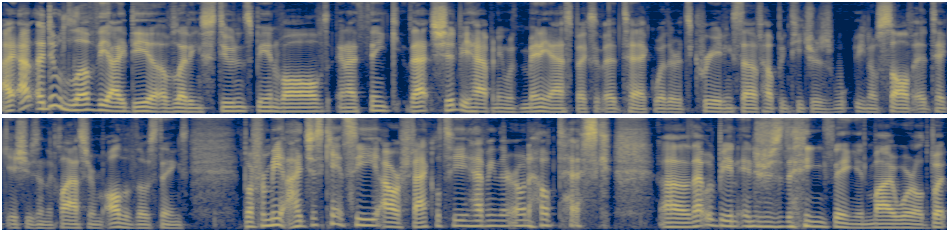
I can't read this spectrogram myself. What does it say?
I, I do love the idea of letting students be involved, and I think that should be happening with many aspects of ed tech, whether it's creating stuff, helping teachers, you know, solve ed tech issues in the classroom, all of those things. But for me, I just can't see our faculty having their own help desk. Uh, that would be an interesting thing in my world. But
